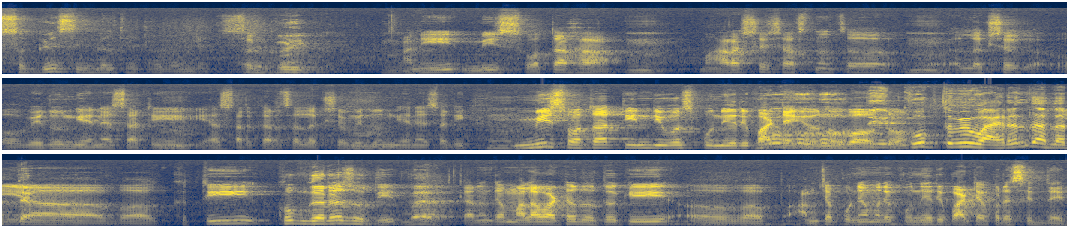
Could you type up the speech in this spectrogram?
सगळे सिंगल थिएटर बंद आहेत. सगळी आणि मी स्वतः महाराष्ट्र शासनाचं लक्ष वेधून घेण्यासाठी ह्या सरकारचं लक्ष वेधून घेण्यासाठी मी स्वतः तीन दिवस पुणेरी पाट्या घेऊन उभा हो, ते होतो खूप तुम्ही व्हायरल झालात ती खूप गरज होती. कारण का मला वाटत होतं की आमच्या पुण्यामध्ये पुणेरी पाट्या प्रसिद्ध आहेत.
